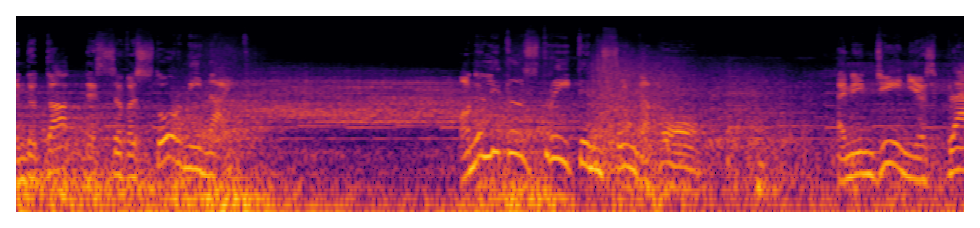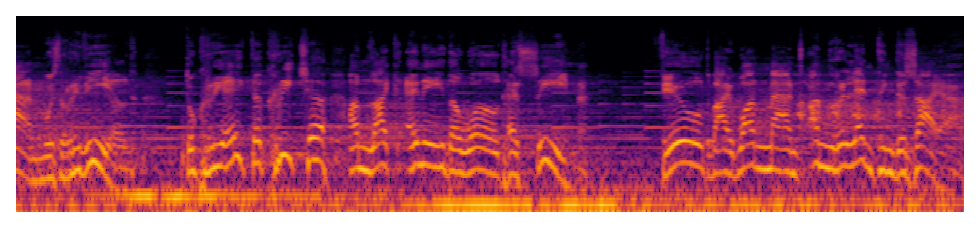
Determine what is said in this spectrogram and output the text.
in the darkness of a stormy night, on a little street in Singapore, an ingenious plan was revealed to create a creature unlike any the world has seen, fueled by one man's unrelenting desire,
